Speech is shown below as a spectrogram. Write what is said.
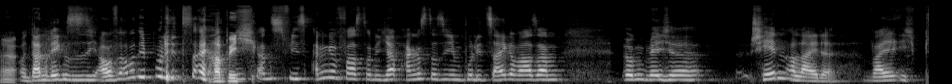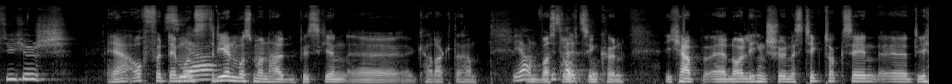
Ja. Und dann regen sie sich auf, aber die Polizei Hab hat ich- mich ganz fies angefasst und ich habe Angst, dass ich im Polizeigewahrsam irgendwelche Schäden erleide, weil ich psychisch Ja, auch für Demonstrieren muss man halt ein bisschen äh, Charakter haben Ja, und was halt durchziehen so. können. Ich habe äh, neulich ein schönes TikTok gesehen, äh, die,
